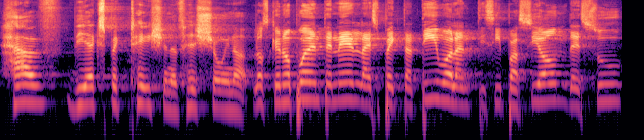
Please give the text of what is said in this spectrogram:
have the expectation of his showing up. Los que no pueden tener la expectativa o la anticipación de su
